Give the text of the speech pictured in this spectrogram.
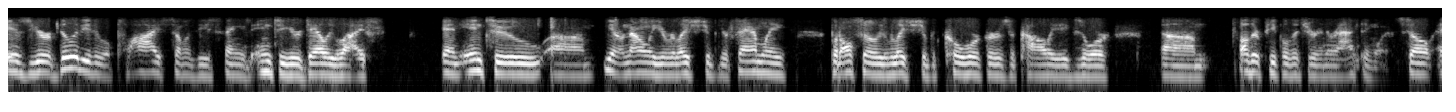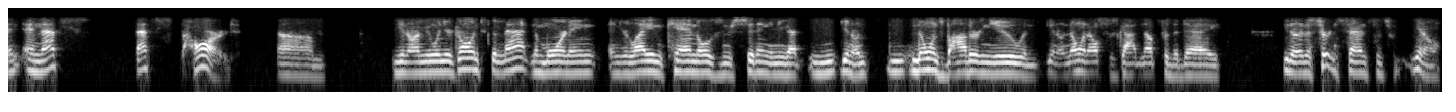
is your ability to apply some of these things into your daily life and into um, you know not only your relationship with your family, but also your relationship with coworkers or colleagues or um, other people that you're interacting with. So and and that's that's hard. Um, you know, I mean, when you're going to the mat in the morning and you're lighting the candles and you're sitting and you got, you know, no one's bothering you and, you know, no one else has gotten up for the day, you know, in a certain sense, it's, you know,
